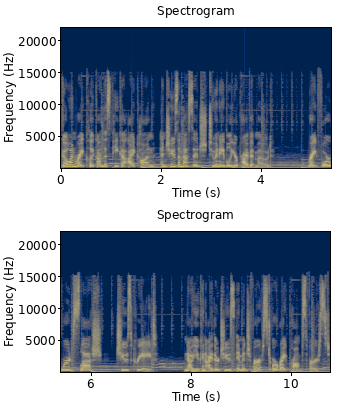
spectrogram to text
go and right click on this Pika icon and choose a message to enable your private mode. Write forward slash choose create. Now you can either choose image first or write prompts first.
